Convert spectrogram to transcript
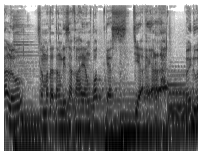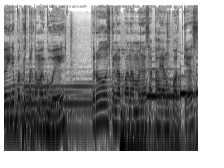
halo, selamat datang di Sakahayang Podcast Cia elah By the way ini podcast pertama gue. Terus kenapa namanya Sakahayang Podcast?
